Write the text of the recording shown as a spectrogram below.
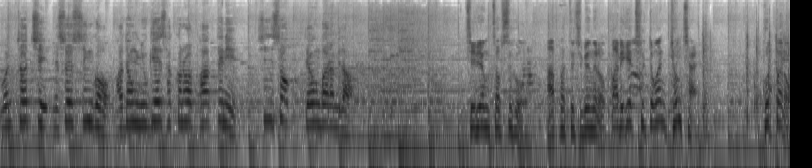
원터치 SOS 신고 아동 유괴 사건으로 파악되니 신속 대응 바랍니다. 지령 접수 후 아파트 주변으로 빠르게 출동한 경찰. 곧바로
